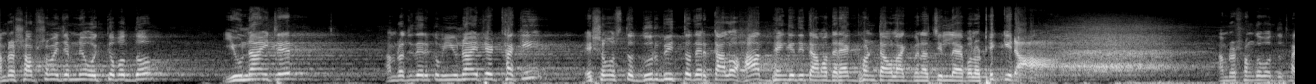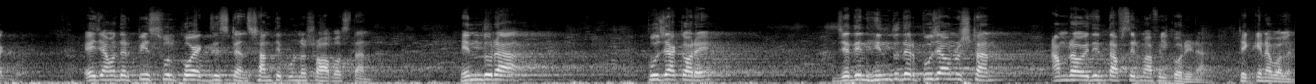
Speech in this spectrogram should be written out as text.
আমরা সবসময় যেমনি ঐক্যবদ্ধ ইউনাইটেড আমরা যদি এরকম ইউনাইটেড থাকি, এ সমস্ত দুর্বৃত্তদের কালো হাত ভেঙে দিতে আমাদের এক ঘন্টাও লাগবে না, চিল্লায় বলো, ঠিক কিনা? আমরা সঙ্গবদ্ধ থাকব। এই যে আমাদের পিসফুল কো এক্সিস্টেন্স শান্তিপূর্ণ সহাবস্থান, হিন্দুরা পূজা করে, যেদিন হিন্দুদের পূজা অনুষ্ঠান, আমরা ওই দিন তাফসির মাহফিল করি না, ঠিক কিনা বলেন?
